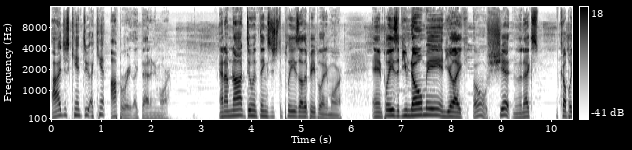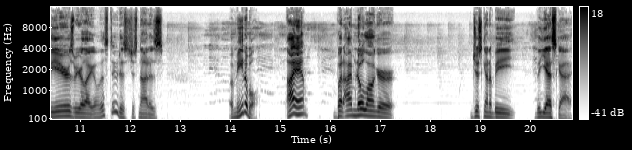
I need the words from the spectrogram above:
I just can't do, I can't operate like that anymore. And I'm not doing things just to please other people anymore. And please, if you know me and you're like, oh shit, in the next couple years where you're like, oh, this dude is just not as amenable. I am. But I'm no longer just going to be the yes guy.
